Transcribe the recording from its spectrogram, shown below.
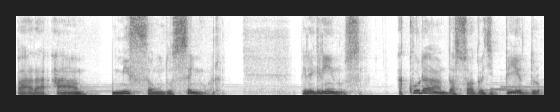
para a missão do Senhor. Peregrinos, a cura da sogra de Pedro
